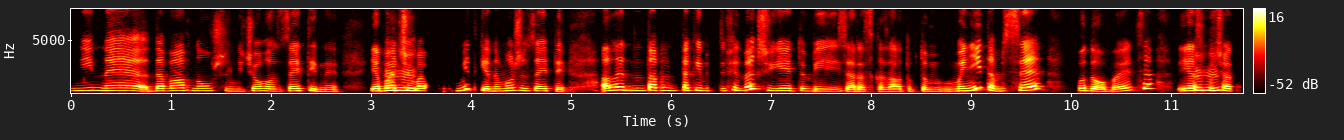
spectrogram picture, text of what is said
мені не давав Notion нічого зайти. Не, я бачу Мгм. ваші відмітки, я не можу зайти. Але ну, там такий фідбек, що я й тобі і зараз сказала. Тобто мені там все подобається. Я Мгм. спочатку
